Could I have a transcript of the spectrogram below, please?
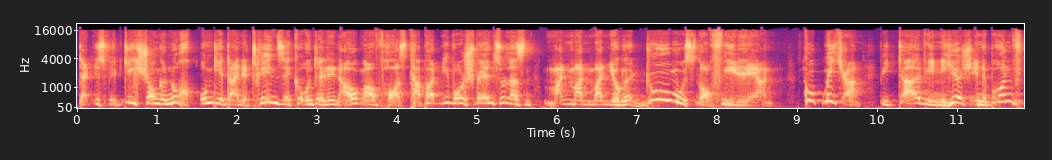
Das ist für dich schon genug, um dir deine Tränensäcke unter den Augen auf Horst Tappert-Niveau schwellen zu lassen? Mann, Mann, Mann, Junge, du musst noch viel lernen. Guck mich an, vital wie ein Hirsch in ne Brunft,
